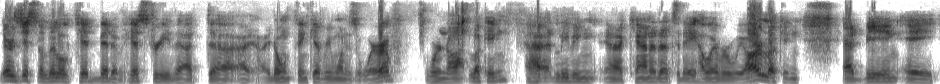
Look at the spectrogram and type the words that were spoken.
there's just a little tidbit of history that uh, I, I, don't think everyone is aware of. We're not looking at leaving uh, Canada today. However, we are looking at being a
